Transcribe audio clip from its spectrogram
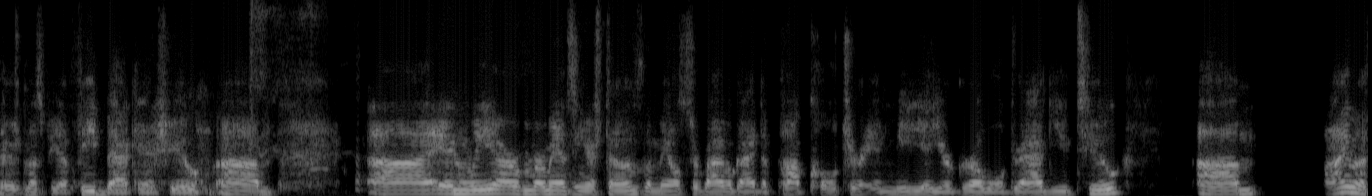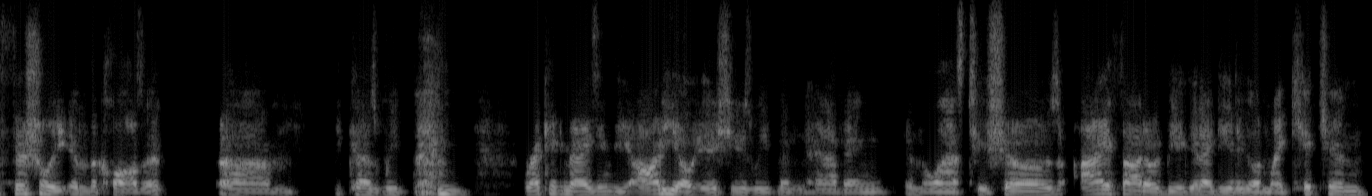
There must be a feedback issue. Um, uh, and we are Romancing Your Stones, the male survival guide to pop culture and media your girl will drag you to. Um, I'm officially in the closet um, because we've been recognizing the audio issues we've been having in the last two shows. I thought it would be a good idea to go to my kitchen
